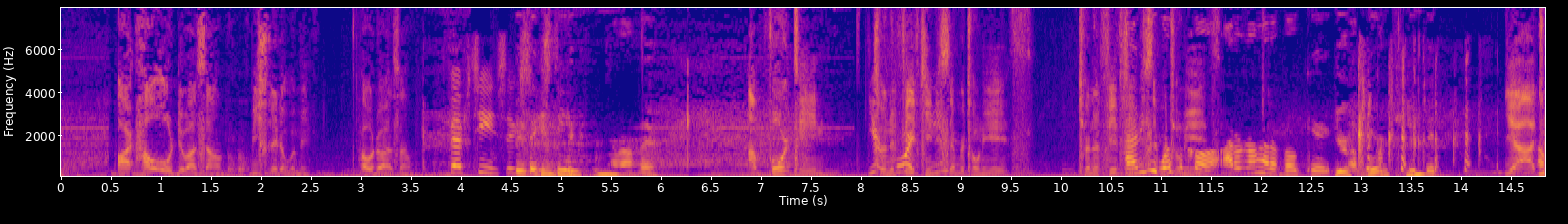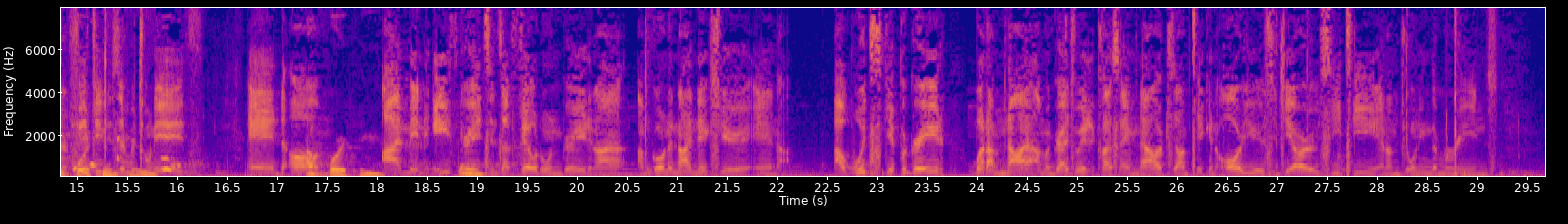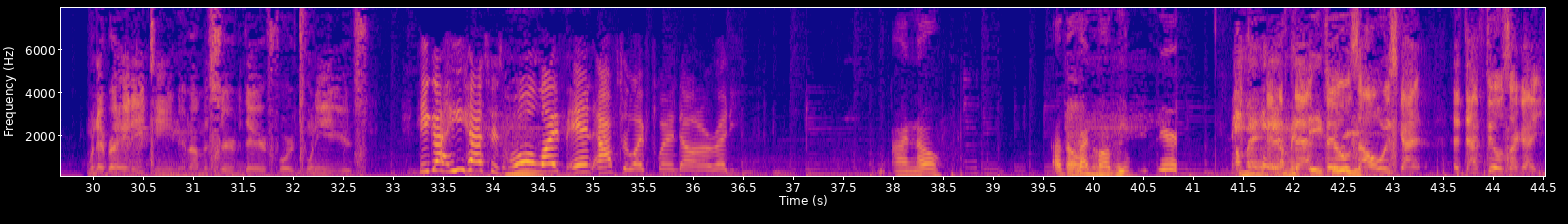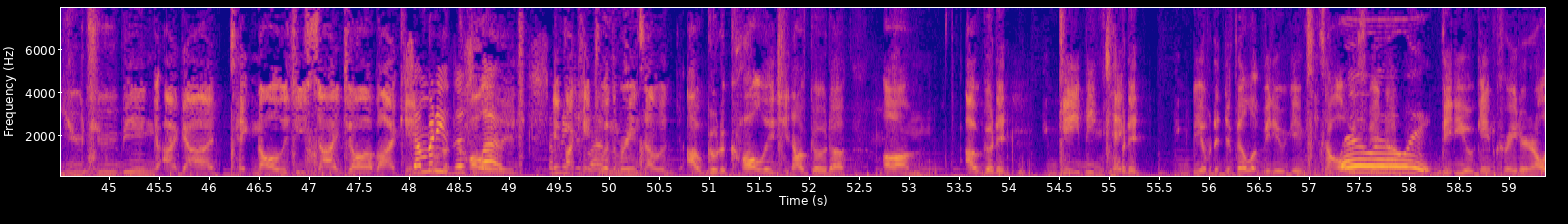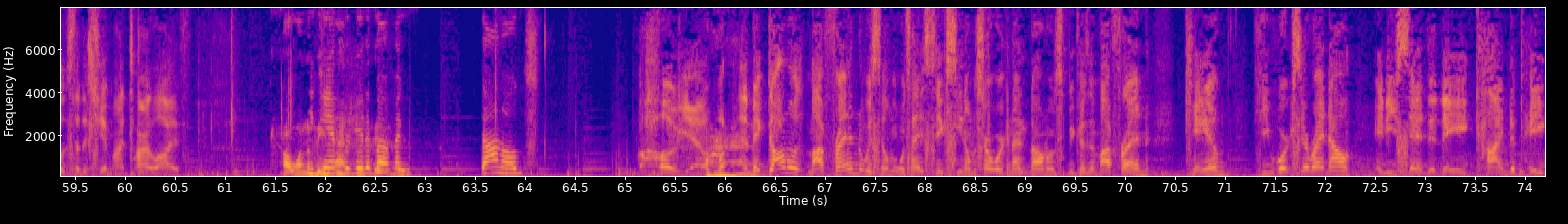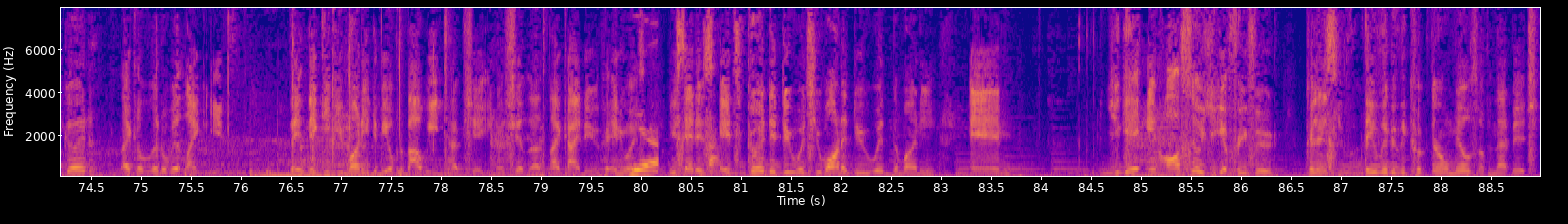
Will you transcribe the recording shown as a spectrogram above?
Alright, how old do I sound? Be straight up with me. How old do I sound? 15, 16. 16. 16 around there. I'm 14. You're turning 14? 15 December 28th. Turning 15 How do you December what's the call? I don't know how to vote kick. You're I'm 14? stupid. Yeah, I turned 15 December too. 28th. And I'm um, I'm in 8th grade since I failed one grade, and I, I'm going to 9 next year, and I would skip a grade, but I'm not. I'm a graduated class I am now, because I'm taking all years of JROTC, and I'm joining the Marines whenever I hit 18, and I'm going to serve there for 28 years. He got he has his whole life and afterlife planned out already. I know. That's what oh, I call being prepared. I'm at, I'm if that fails, I always got. If that fails, I got YouTubing. I got technology side job. I can Somebody go to college. if I can't join the Marines, I would. I'll go to college and I'll go to. Um, I'll go to gaming tech to be able to develop video games since I always wait, been a wait. video game creator and all this other shit my entire life. I want to be. Can't forget about. McDonald's. Oh yeah, McDonald's. My friend was telling me once I was 16, I'm gonna start working at McDonald's because of my friend Cam. He works there right now, and he said that they kind of pay good, like a little bit. Like if they, they give you money to be able to buy weed type shit, you know, shit like I do. Anyways, yeah. he said it's it's good to do what you want to do with the money, and you get and also you get free food because they literally cook their own meals up in that bitch.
